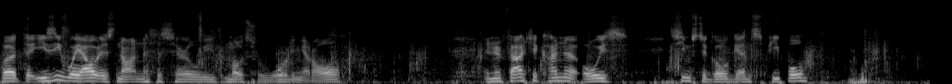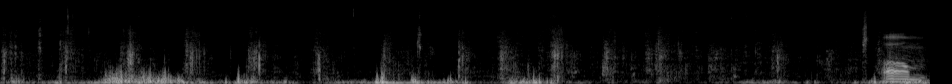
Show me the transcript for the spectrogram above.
But the easy way out is not necessarily the most rewarding at all. And in fact, it kind of always seems to go against people. Um,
